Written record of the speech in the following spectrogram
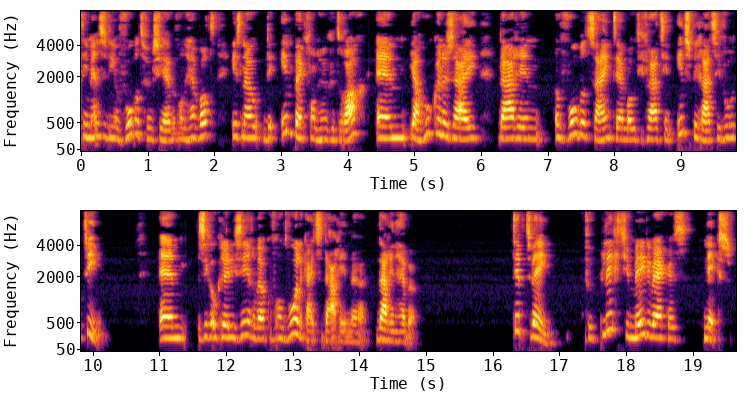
die mensen die een voorbeeldfunctie hebben van hè, wat is nou de impact van hun gedrag en ja, hoe kunnen zij daarin een voorbeeld zijn ter motivatie en inspiratie voor het team. En zich ook realiseren welke verantwoordelijkheid ze daarin, uh, daarin hebben. Tip 2. Verplicht je medewerkers niks.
